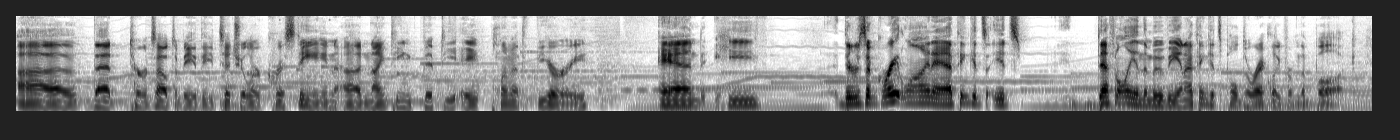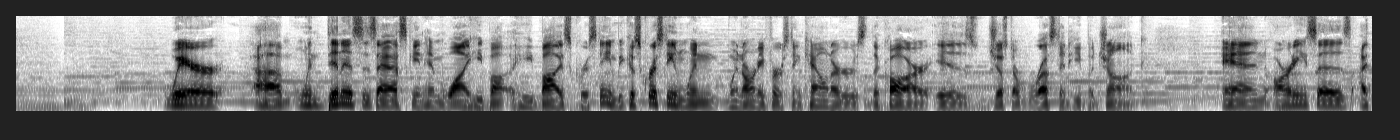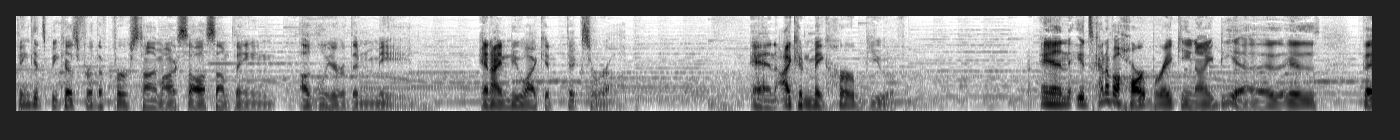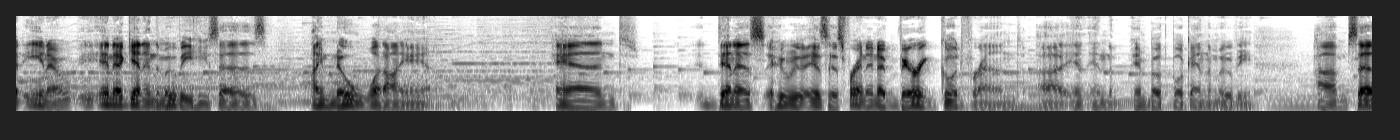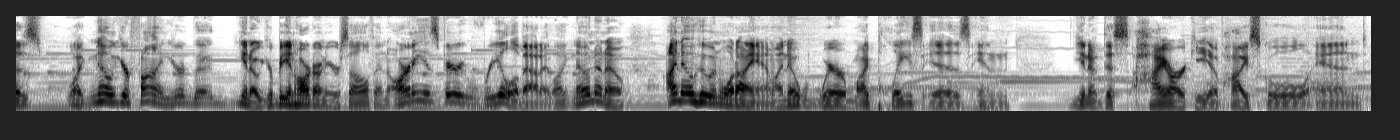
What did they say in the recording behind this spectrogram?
uh, that turns out to be the titular Christine, a 1958 Plymouth Fury, and he there's a great line, and I think it's it's definitely in the movie, and I think it's pulled directly from the book where um, when Dennis is asking him why he bu- he buys Christine, because Christine, when when Arnie first encounters the car, is just a rusted heap of junk, and Arnie says, "I think it's because for the first time I saw something uglier than me, and I knew I could fix her up, and I could make her beautiful." And it's kind of a heartbreaking idea, is that you know, and again in the movie he says, "I know what I am." And Dennis, who is his friend and a very good friend uh, in in the in both book and the movie, um, says like, "No, you're fine. You're the you know you're being hard on yourself." And Arnie is very real about it. Like, no, no, no. I know who and what I am. I know where my place is in you know this hierarchy of high school and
